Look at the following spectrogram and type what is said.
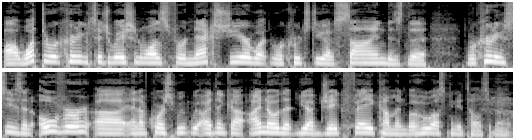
uh, what the recruiting situation was for next year. What recruits do you have signed? Is the recruiting season over? Uh, and of course, we, we, I think uh, I know that you have Jake Fay coming, but who else can you tell us about?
